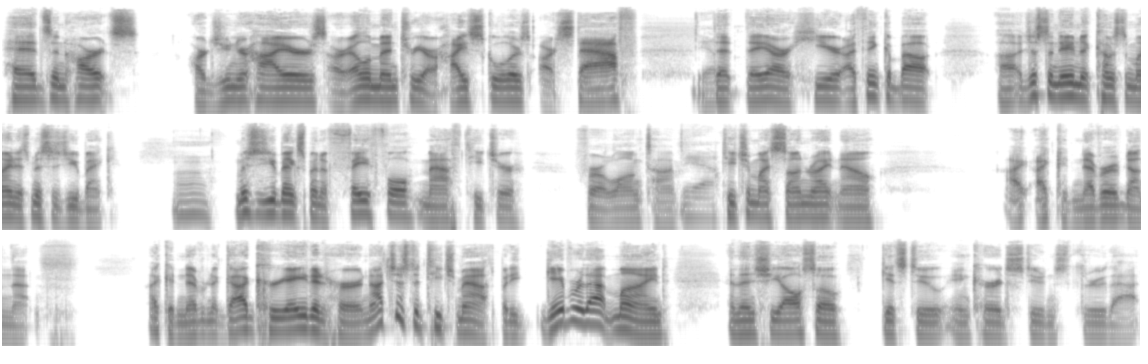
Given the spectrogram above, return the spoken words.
heads and hearts our junior hires, our elementary, our high schoolers, our staff, yep. that they are here. I think about uh, just a name that comes to mind is Mrs. Eubank. Mm. Mrs. Eubank's been a faithful math teacher for a long time. Yeah. Teaching my son right now. I, I could never have done that. I could never. God created her not just to teach math, but He gave her that mind, and then she also gets to encourage students through that.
